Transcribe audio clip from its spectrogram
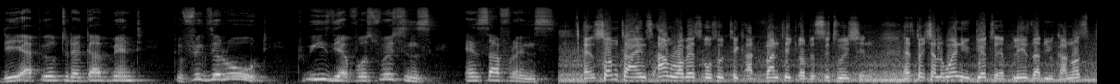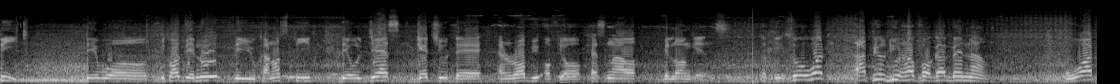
They appeal to the government to fix the road to ease their frustrations and sufferings. And sometimes armed robbers also take advantage of the situation, especially when you get to a place that you cannot speed. They will, because they know that you cannot speed, they will just get you there and rob you of your personal belongings. Okay, so what appeal do you have for government now? What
